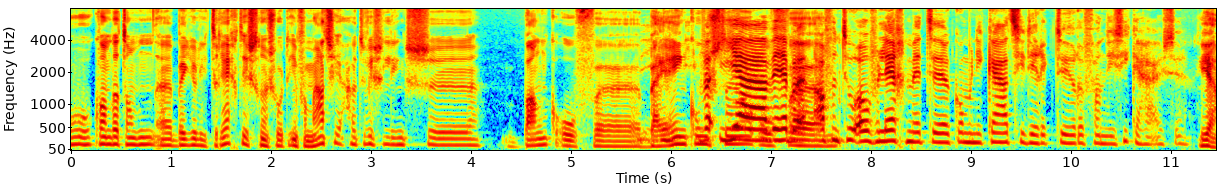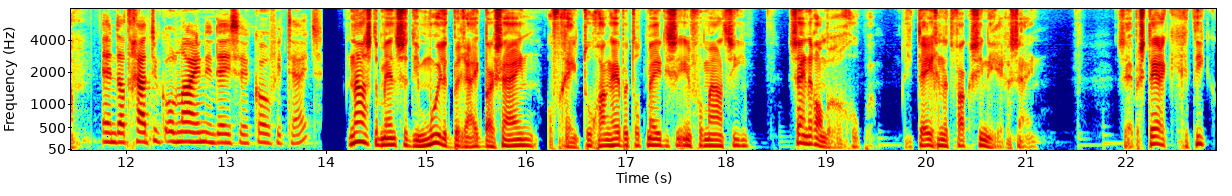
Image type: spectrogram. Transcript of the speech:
Hoe, hoe kwam dat dan eh, bij jullie terecht? Is er een soort informatieuitwisselingsbank of eh, bijeenkomsten? Ja, of, we hebben eh, af en toe overleg met de communicatiedirecteuren van die ziekenhuizen. Ja. En dat gaat natuurlijk online in deze COVID-tijd. Naast de mensen die moeilijk bereikbaar zijn of geen toegang hebben tot medische informatie, zijn er andere groepen die tegen het vaccineren zijn. Ze hebben sterke kritiek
